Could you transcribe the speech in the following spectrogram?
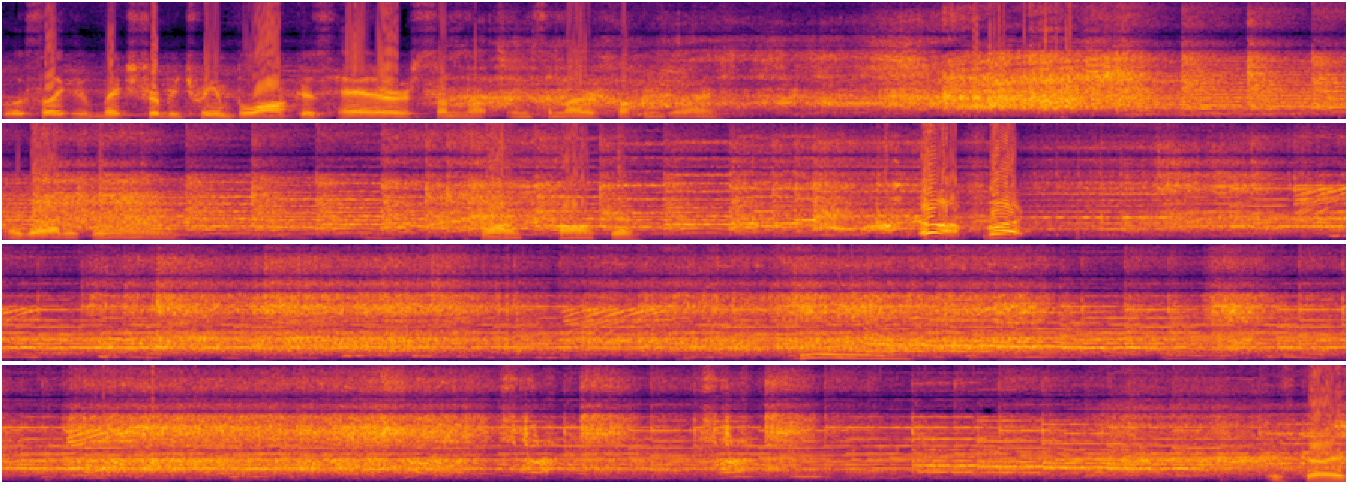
Looks like a mixture between Blanca's head or some and some other fucking guy. I got it, don't worry. Come on, Conka. Oh, fuck. This guy's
